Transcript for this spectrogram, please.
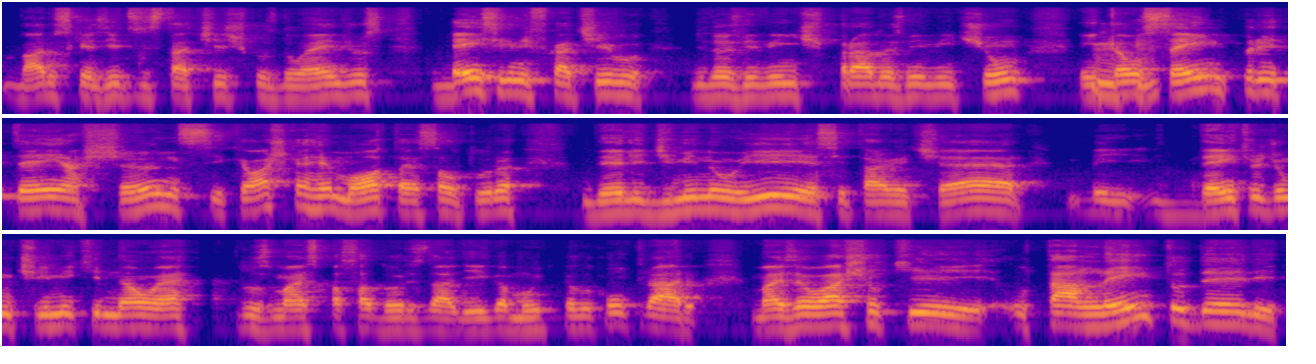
vários quesitos estatísticos do Andrews, bem significativo de 2020 para 2021. Então, uhum. sempre tem a chance, que eu acho que é remota a essa altura, dele diminuir esse target share dentro de um time que não é dos mais passadores da liga, muito pelo contrário. Mas eu acho que o talento dele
